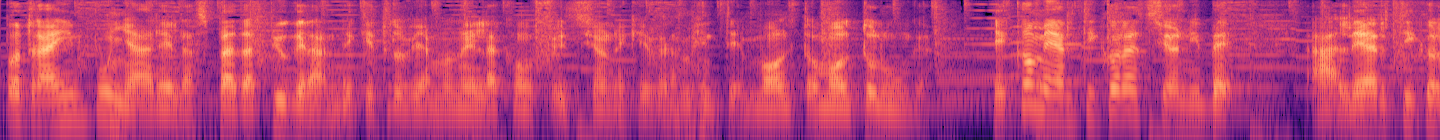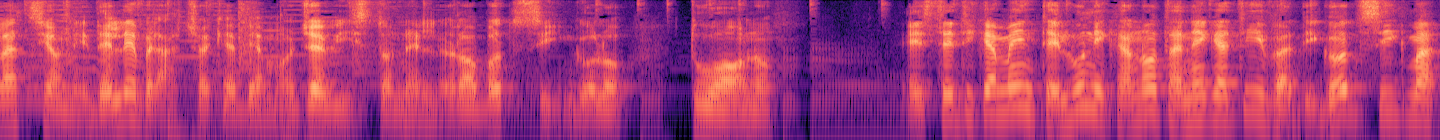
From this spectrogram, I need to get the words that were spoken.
potrà impugnare la spada più grande che troviamo nella confezione che è veramente molto molto lunga. E come articolazioni, beh, ha le articolazioni delle braccia che abbiamo già visto nel robot singolo Tuono. Esteticamente l'unica nota negativa di God Sigma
